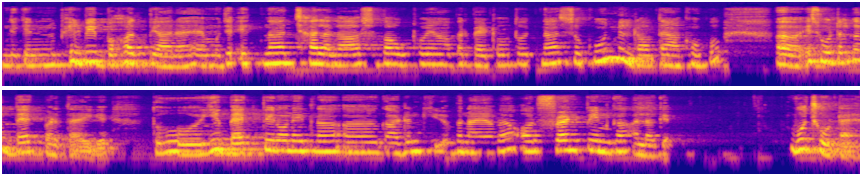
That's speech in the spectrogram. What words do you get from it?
लेकिन फिर भी बहुत प्यारा है। मुझे इतना अच्छा लगा, सुबह उठो यहाँ पर, बैठो तो इतना सुकून मिल रहा होता है आँखों को। इस होटल का बैक पड़ता है ये। तो ये बैक पे इन्होंने इतना गार्डन की बनाया हुआ है और फ्रंट पे इनका अलग है। वो छोटा है,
